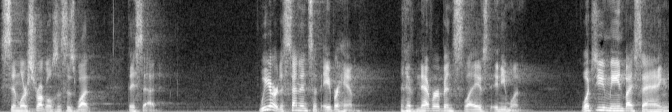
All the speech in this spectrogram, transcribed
similar struggles. This is what they said. We are descendants of Abraham and have never been slaves to anyone. What do you mean by saying,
